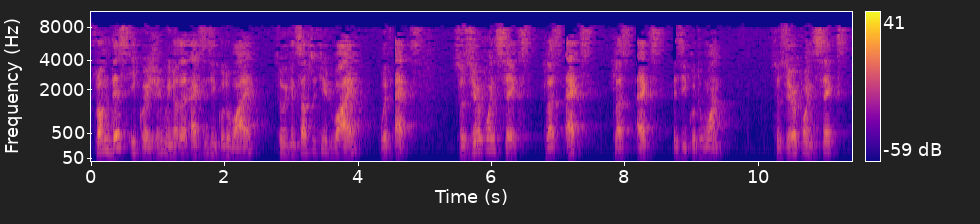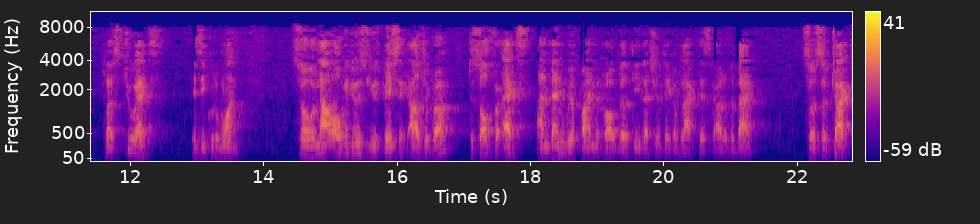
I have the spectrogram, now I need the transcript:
from this equation, we know that x is equal to y, so we can substitute y with x. So 0.6 plus x plus x is equal to 1. So 0.6 plus 2x is equal to 1. So now all we do is use basic algebra to solve for x, and then we'll find the probability that she'll take a black disk out of the bag. So subtract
